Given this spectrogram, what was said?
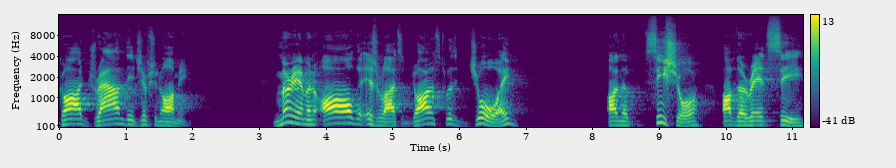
God drowned the Egyptian army. Miriam and all the Israelites danced with joy on the seashore of the Red Sea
